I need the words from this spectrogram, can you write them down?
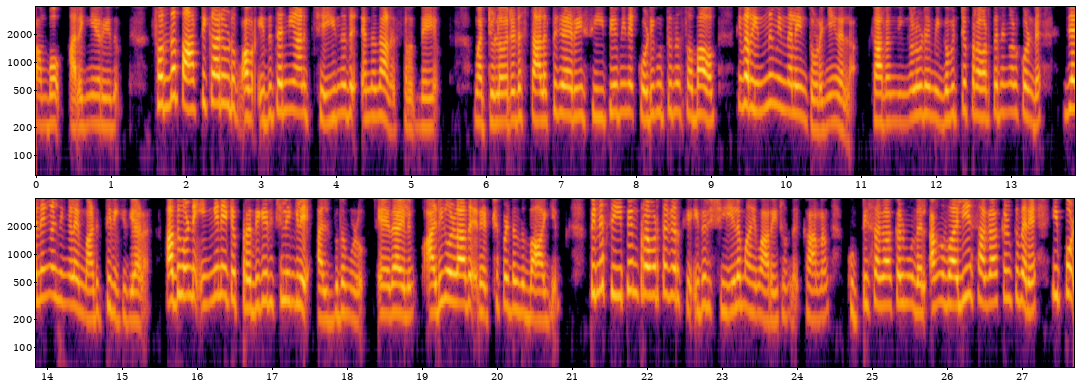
സംഭവം അരങ്ങേറിയത്. സ്വന്തം പാർട്ടിക്കാരോടും അവർ ഇത് തന്നെയാണ് ചെയ്യുന്നത് എന്നതാണ് ശ്രദ്ധേയം. മറ്റുള്ളവരുടെ സ്ഥലത്ത് കയറി സി പി എമ്മിനെ കൊടികുത്തുന്ന സ്വഭാവം ഇവർ ഇന്നും ഇന്നലെയും തുടങ്ങിയതല്ല. കാരണം നിങ്ങളുടെ മികവുറ്റ പ്രവർത്തനങ്ങൾ കൊണ്ട് ജനങ്ങൾ നിങ്ങളെ മടുത്തിരിക്കുകയാണ്. അതുകൊണ്ട് ഇങ്ങനെയൊക്കെ പ്രതികരിച്ചില്ലെങ്കിലേ അത്ഭുതമുള്ളൂ. ഏതായാലും അടികൊള്ളാതെ രക്ഷപ്പെട്ടത് ഭാഗ്യം. പിന്നെ സി പി എം പ്രവർത്തകർക്ക് ഇതൊരു ശീലമായി മാറിയിട്ടുണ്ട്. കാരണം കുട്ടി സഖാക്കൾ മുതൽ അങ്ങ് വലിയ സഖാക്കൾക്ക് വരെ ഇപ്പോൾ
